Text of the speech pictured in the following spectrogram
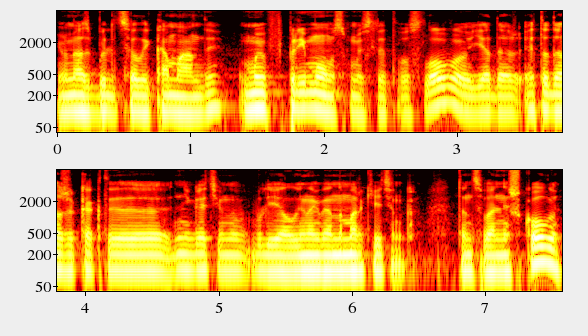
и у нас были целые команды. Мы в прямом смысле этого слова, я даже, это даже как-то негативно влияло иногда на маркетинг танцевальной школы.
